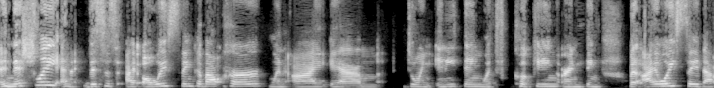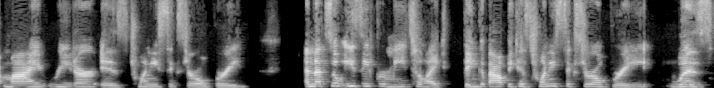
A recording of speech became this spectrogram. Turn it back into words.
initially, and this is, I always think about her when I am doing anything with cooking or anything, but I always say that my reader is 26 year old Bri. And that's so easy for me to like think about because 26 year old Bri was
